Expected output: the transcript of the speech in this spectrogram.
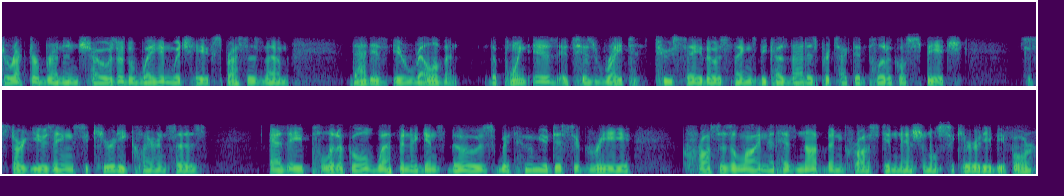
Director Brennan chose or the way in which he expresses them. That is irrelevant. The point is, it's his right to say those things because that is protected political speech. To start using security clearances as a political weapon against those with whom you disagree crosses a line that has not been crossed in national security before.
